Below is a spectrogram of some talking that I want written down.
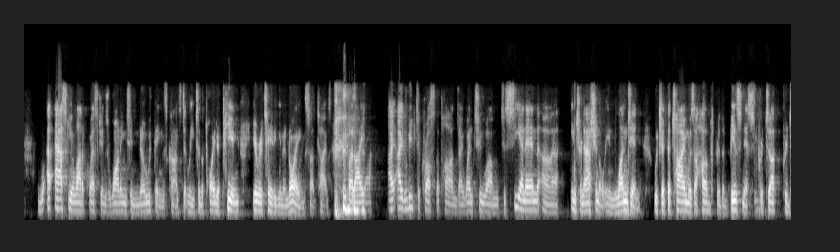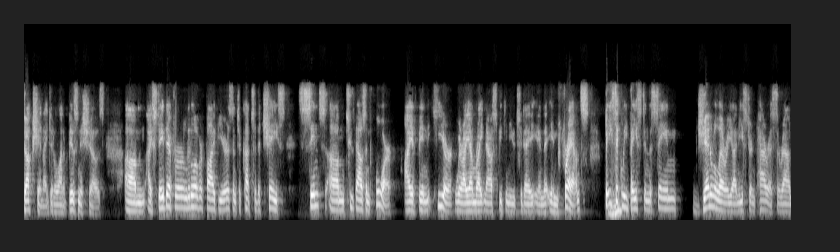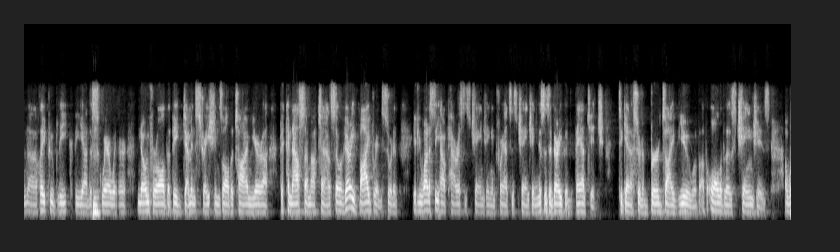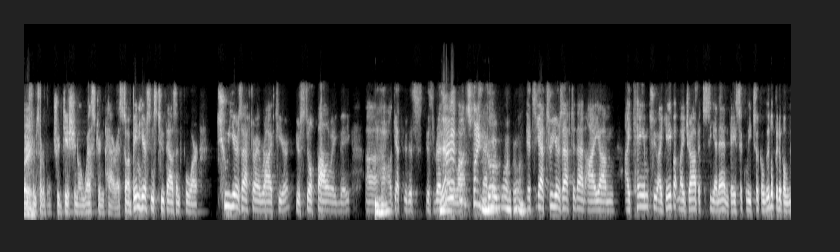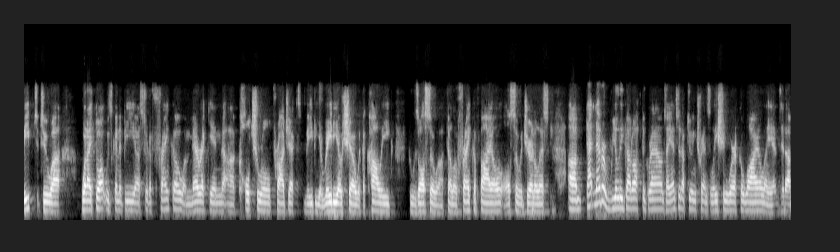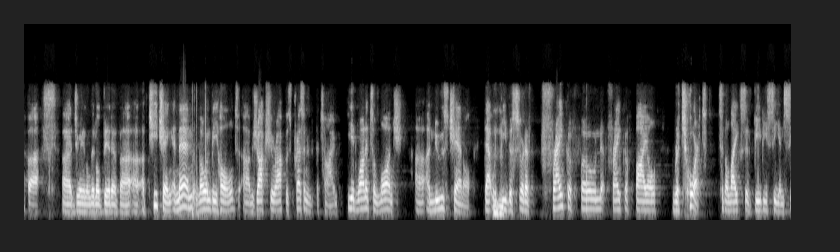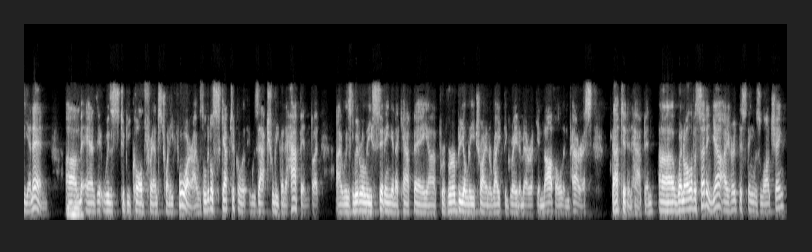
asking a lot of questions wanting to know things constantly to the point of being irritating and annoying sometimes but i uh, I, I, leaped across the pond. I went to um, to CNN uh, International in London, which at the time was a hub for the business produ- production. I did a lot of business shows. Um, I stayed there for a little over five years, and to cut to the chase, since um, 2004, I have been here where I am right now, speaking to you today in in France, basically based in the same general area in eastern Paris around uh, République, the uh, the mm-hmm. square where they're known for all the big demonstrations all the time near uh, the Canal Saint-Martin. So a very vibrant sort of, if you want to see how Paris is changing and France is changing, this is a very good vantage to get a sort of bird's eye view of, of all of those changes away right. from sort of traditional Western Paris. So I've been here since 2004. Two years after I arrived here, you're still following me. Uh, mm-hmm. I'll get through this this resume. Yeah, that's fine. Go, go, on, go on. It's yeah. Two years after that, I um I came to I gave up my job at CNN. Basically, took a little bit of a leap to do uh, what I thought was going to be a sort of Franco-American uh, cultural project, maybe a radio show with a colleague who was also a fellow Francophile, also a journalist. Um, that never really got off the ground. I ended up doing translation work a while. I ended up uh, uh, doing a little bit of, uh, of teaching. And then, lo and behold, um, Jacques Chirac was president at the time. He had wanted to launch uh, a news channel that would mm-hmm. be the sort of francophone, francophile retort to the likes of BBC and CNN. Um, mm-hmm. and it was to be called France 24. I was a little skeptical it was actually going to happen, but I was literally sitting in a cafe, uh, proverbially trying to write the great American novel in Paris. That didn't happen. Uh, when all of a sudden, yeah, I heard this thing was launching.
